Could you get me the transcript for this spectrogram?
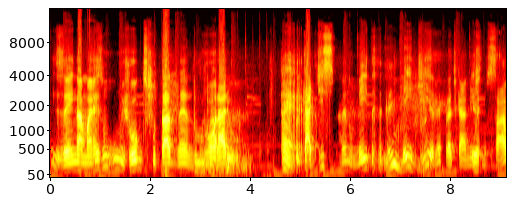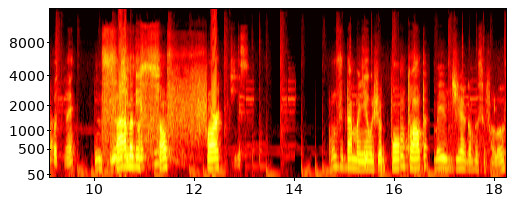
Pois é, ainda mais um, um jogo disputado, né? No horário é. complicadíssimo, né? No meio, meio dia, né? Praticamente, no sábado, né? No sábado, sol forte. Isso. 11 da manhã o jogo, ponto alto, meio-dia, como você falou.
